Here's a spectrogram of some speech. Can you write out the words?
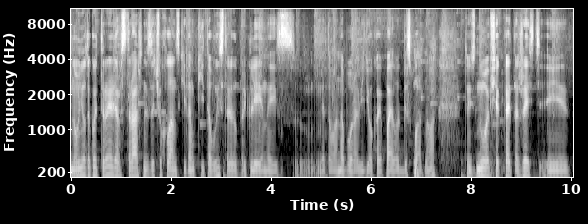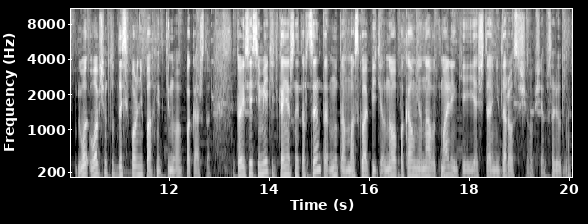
но у него такой трейлер страшный, зачухланский, там какие-то выстрелы приклеены из э, этого набора видео Pilot бесплатного. То есть, ну, вообще какая-то жесть. И, в, общем, тут до сих пор не пахнет кино пока что. То есть, если метить, конечно, это в центр, ну, там, Москва-Питер, но пока у меня навык маленький, и я считаю, не дорос еще вообще абсолютно.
